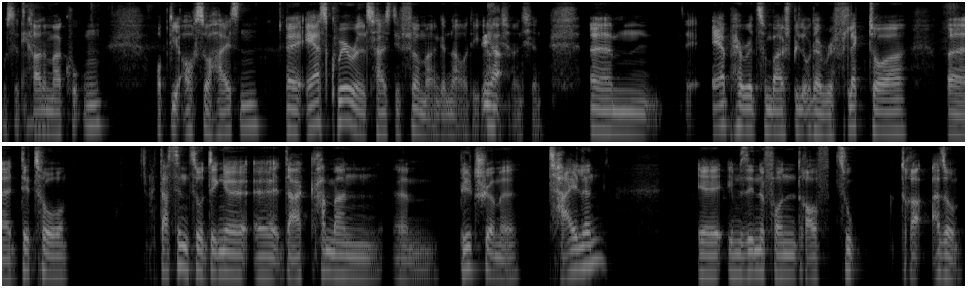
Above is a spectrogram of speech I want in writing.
muss jetzt gerade mal gucken, ob die auch so heißen. Äh, Air Squirrels heißt die Firma, genau, die Eichhörnchen. Ja. Ähm, Air Parrot zum Beispiel oder Reflector, äh, Ditto. Das sind so Dinge, äh, da kann man ähm, Bildschirme teilen, äh, im Sinne von drauf zu, dra also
